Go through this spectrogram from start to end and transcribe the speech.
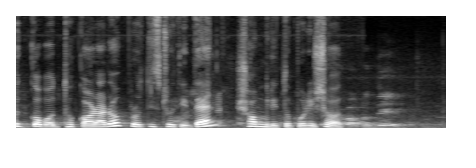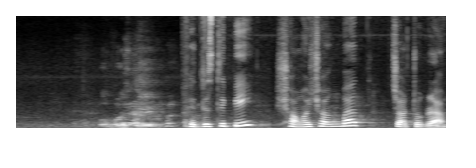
ঐক্যবদ্ধ করারও প্রতিশ্রুতি দেন সম্মিলিত পরিষদ। ফেরদুসলিপি সময় সংবাদ চট্টগ্রাম।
